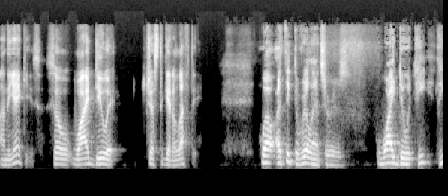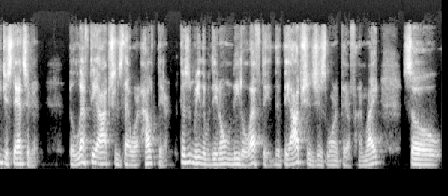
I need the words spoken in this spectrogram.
on the Yankees. So why do it just to get a lefty? Well, I think the real answer is why do it? He he just answered it. The lefty options that were out there doesn't mean that they don't need a lefty. That the options just weren't there for them, right? So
